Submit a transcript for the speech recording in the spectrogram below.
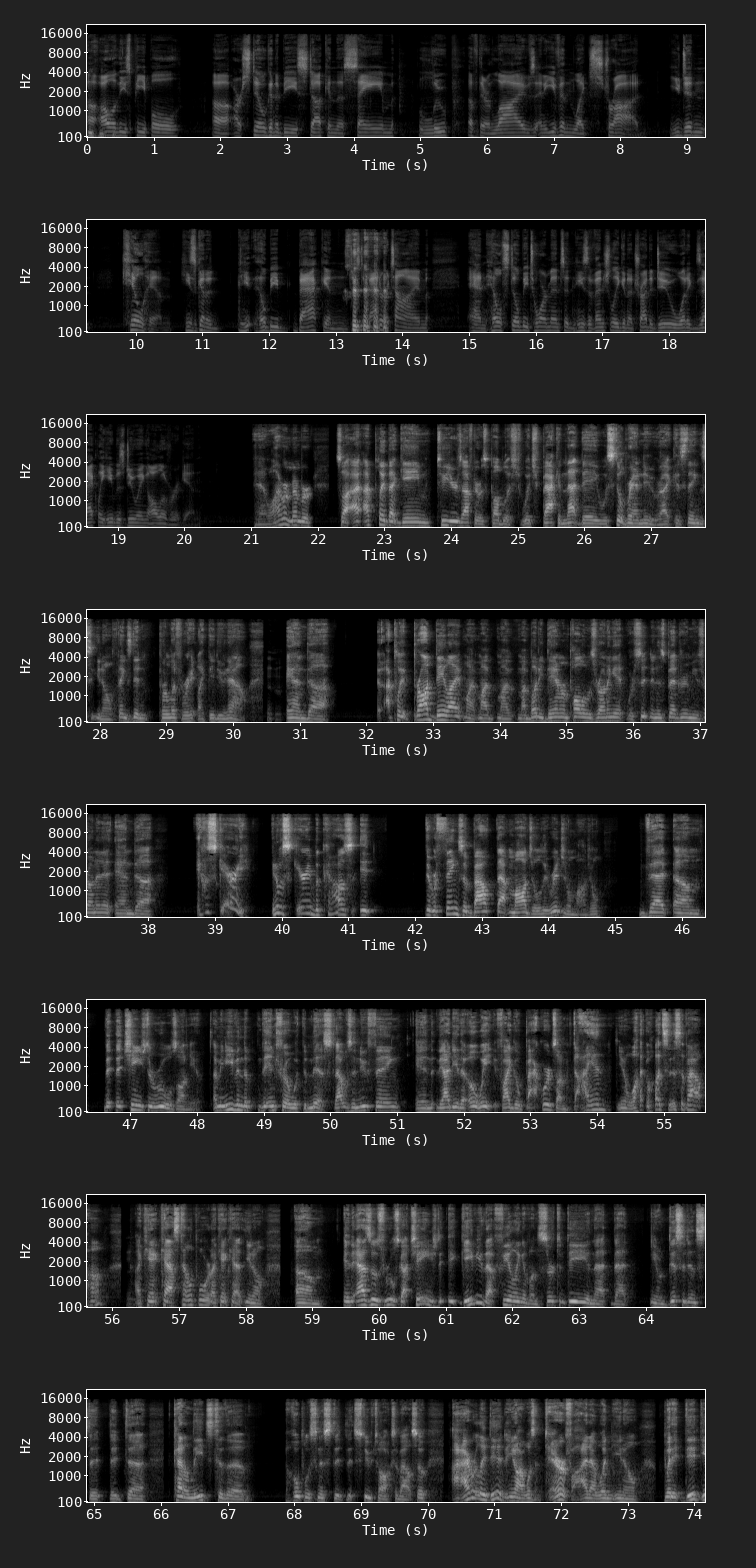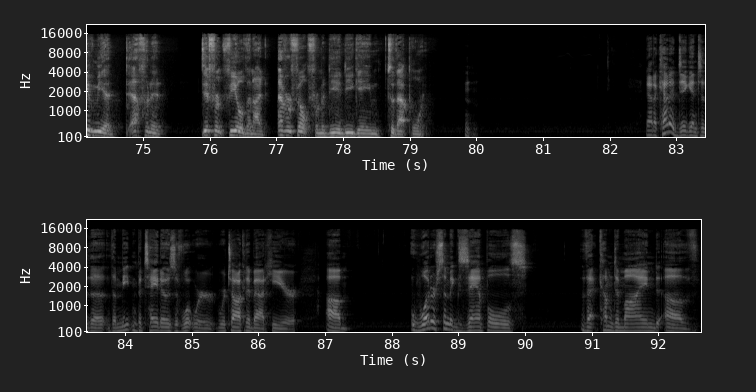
Uh, mm-hmm. All of these people uh, are still going to be stuck in the same loop of their lives and even like Strahd you didn't kill him he's going to he, he'll be back in just a matter of time and he'll still be tormented and he's eventually going to try to do what exactly he was doing all over again yeah well i remember so I, I, played that game two years after it was published which back in that day was still brand new right because things you know things didn't proliferate like they do now mm-hmm. and uh I played broad daylight. My my my my buddy Dan Paula was running it. We're sitting in his bedroom. He was running it, and uh, it was scary. And it was scary because it there were things about that module, the original module, that um that, that changed the rules on you. I mean, even the the intro with the mist that was a new thing, and the idea that oh wait, if I go backwards, I'm dying. You know what? What's this about, huh? Mm-hmm. I can't cast teleport. I can't cast. You know. Um, and as those rules got changed, it gave you that feeling of uncertainty and that that you know dissidence that that uh, kind of leads to the hopelessness that, that Stu talks about. So I really did, you know, I wasn't terrified. I wasn't, you know, but it did give me a definite different feel than I'd ever felt from a D&D game to that point. Mm-hmm. Now to kind of dig into the the meat and potatoes of what we're we're talking about here, um, what are some examples that come to mind of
